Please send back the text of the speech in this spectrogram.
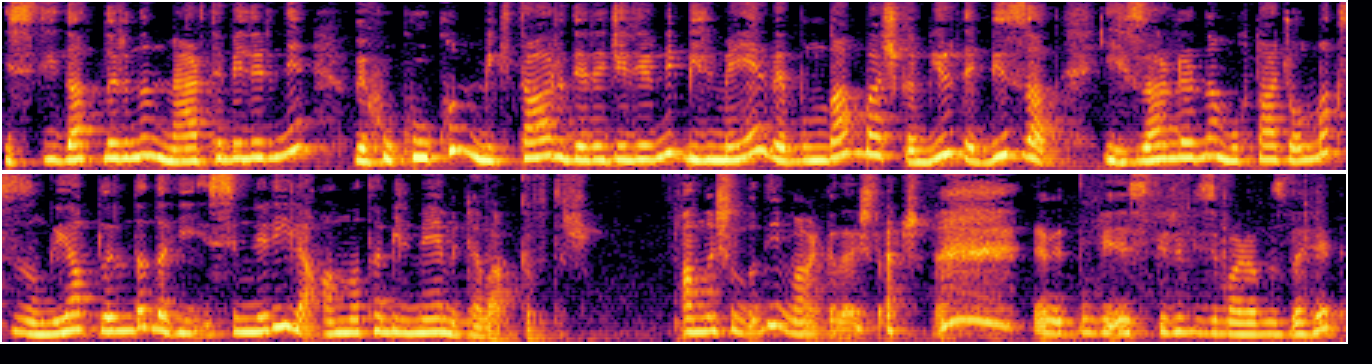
istidatlarının mertebelerini ve hukukun miktar derecelerini bilmeye ve bundan başka bir de bizzat ihzarlarına muhtaç olmaksızın gıyaplarında dahi isimleriyle anlatabilmeye mütevakkıftır. Anlaşıldı değil mi arkadaşlar? Evet bu bir espri bizim aramızda hep.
